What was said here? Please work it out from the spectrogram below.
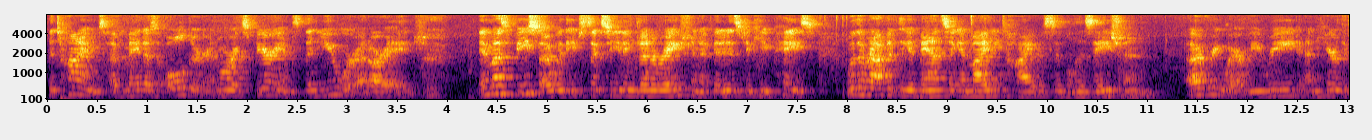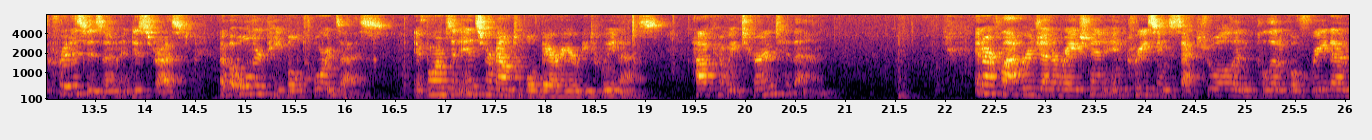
The times have made us older and more experienced than you were at our age. It must be so with each succeeding generation if it is to keep pace with a rapidly advancing and mighty tide of civilization. Everywhere we read and hear the criticism and distrust of older people towards us. It forms an insurmountable barrier between us. How can we turn to them? In our flapper generation, increasing sexual and political freedom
